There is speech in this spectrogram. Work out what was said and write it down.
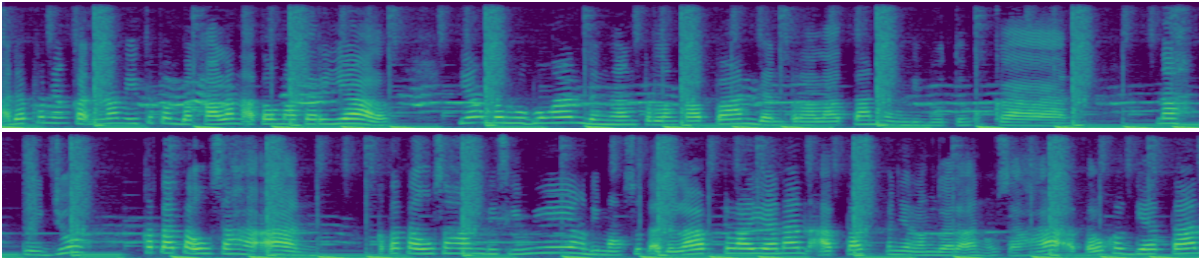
Adapun yang keenam itu pembekalan atau material yang berhubungan dengan perlengkapan dan peralatan yang dibutuhkan. Nah, tujuh ketatausahaan. Ketatausahaan di sini yang dimaksud adalah pelayanan atas penyelenggaraan usaha atau kegiatan,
